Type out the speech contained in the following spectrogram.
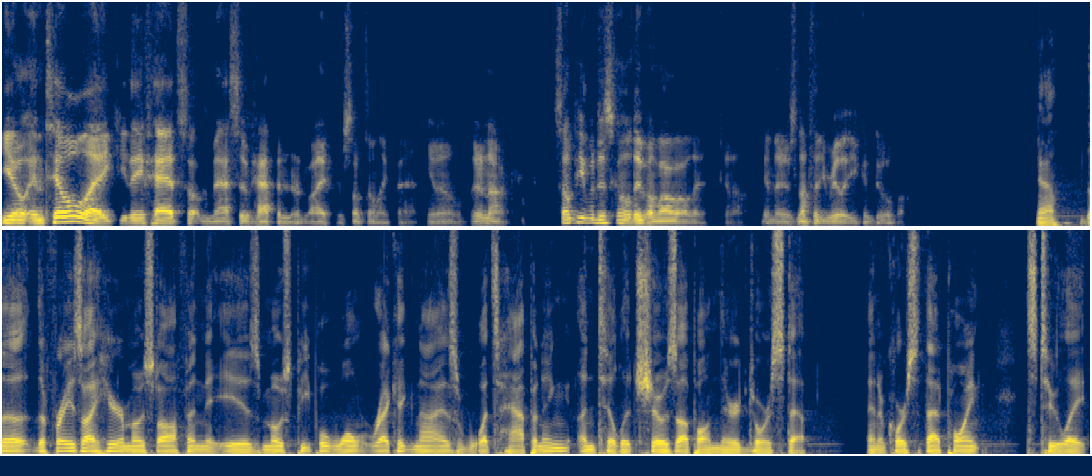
you know, until like they've had something massive happen in their life or something like that. You know, they're not. Some people just going to live in la la land, you know, and there's nothing really you can do about. Yeah. The the phrase I hear most often is most people won't recognize what's happening until it shows up on their doorstep. And of course at that point it's too late.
